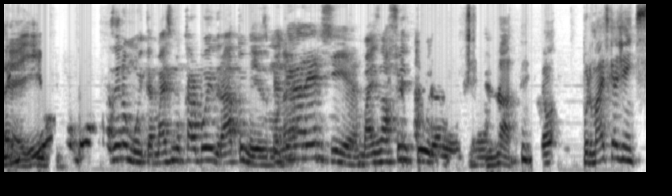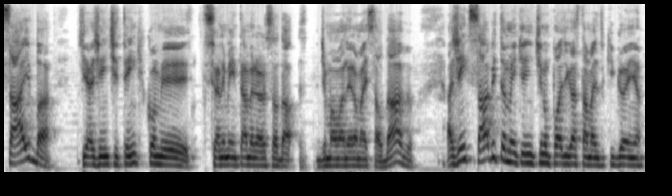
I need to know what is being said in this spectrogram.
É, e eu não tô fazendo muito, é mais no carboidrato mesmo, eu né? Eu tenho alergia. Mais na fritura mesmo. Né? Exato. Então, por mais que a gente saiba que a gente tem que comer, se alimentar melhor de uma maneira mais saudável, a gente sabe também que a gente não pode gastar mais do que ganha.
